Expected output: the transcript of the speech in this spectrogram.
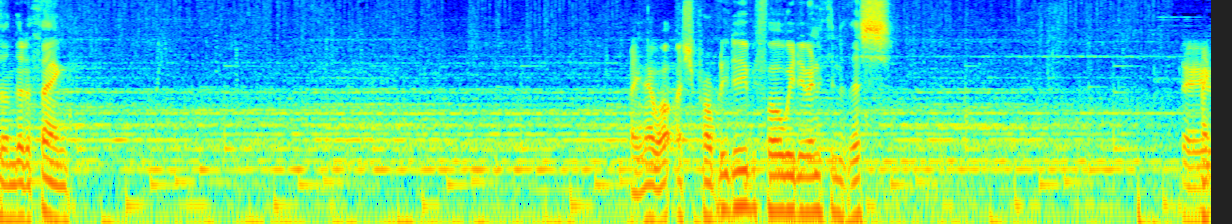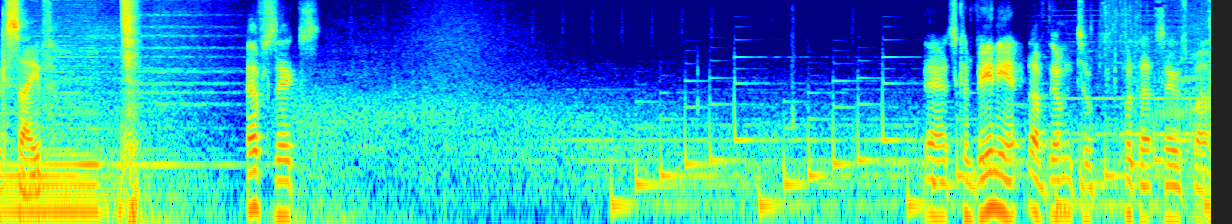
Did a thing. But you know what I should probably do before we do anything to this? Make a um, save. F6. Yeah, it's convenient of them to put that save spot.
